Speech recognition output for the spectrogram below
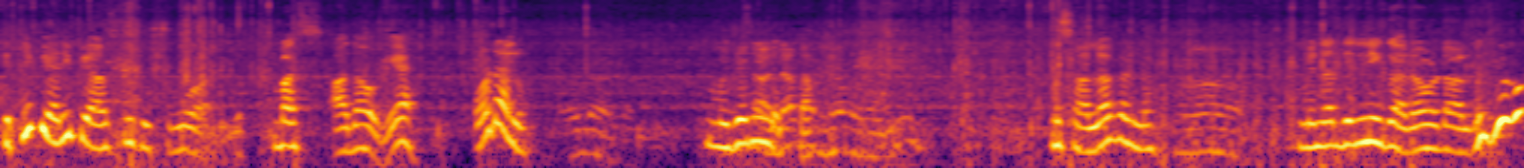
कितनी प्यारी प्याज की खुशबू आ रही है। बस आधा हो गया है। और डालो। मुझे नहीं लगता। मसाला करना। हाँ। मेरा दिल नहीं कर रहा और डाल रही हूँ।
